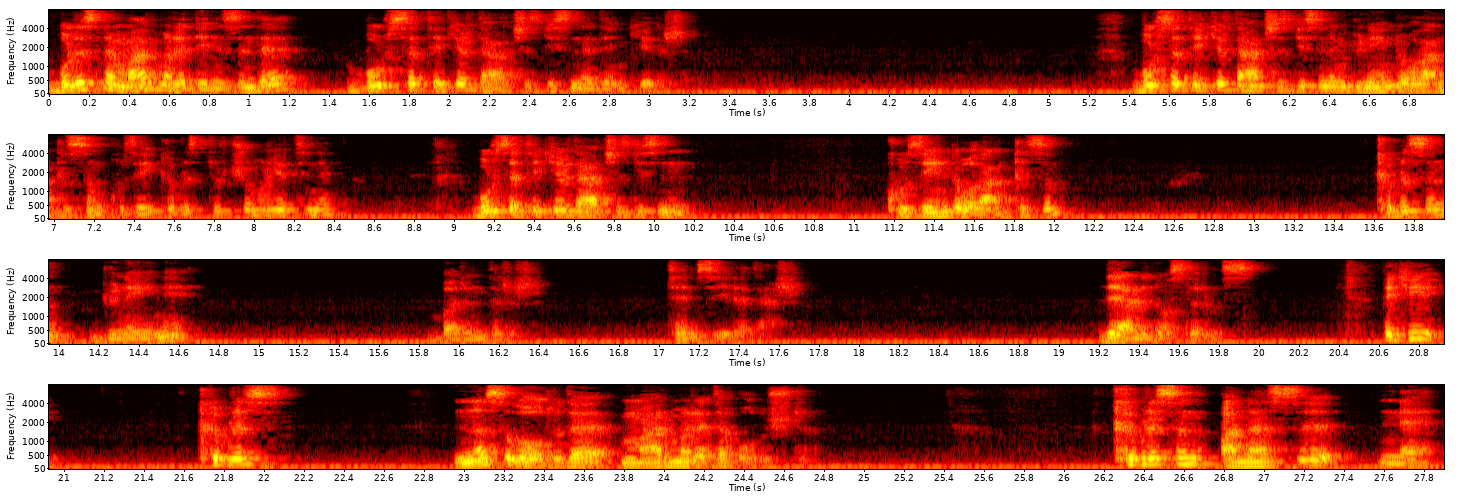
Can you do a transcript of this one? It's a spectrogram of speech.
Burası da Marmara Denizi'nde Bursa Tekirdağ çizgisine denk gelir. Bursa Tekirdağ çizgisinin güneyinde olan kısım Kuzey Kıbrıs Türk Cumhuriyeti'ni, Bursa Tekirdağ çizgisinin kuzeyinde olan kısım Kıbrıs'ın güneyini barındırır, temsil eder. Değerli dostlarımız. Peki Kıbrıs nasıl oldu da Marmara'da oluştu? Kıbrıs'ın anası ne?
